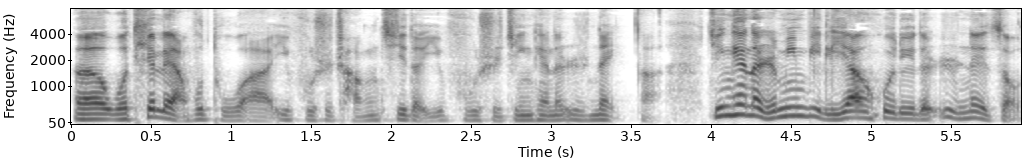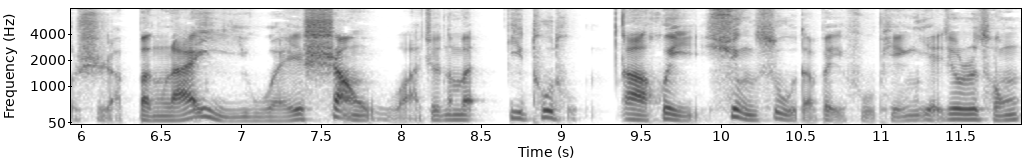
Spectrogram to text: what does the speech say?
呃，我贴了两幅图啊，一幅是长期的，一幅是今天的日内啊。今天的人民币离岸汇率的日内走势啊，本来以为上午啊就那么一突突啊，会迅速的被抚平，也就是从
